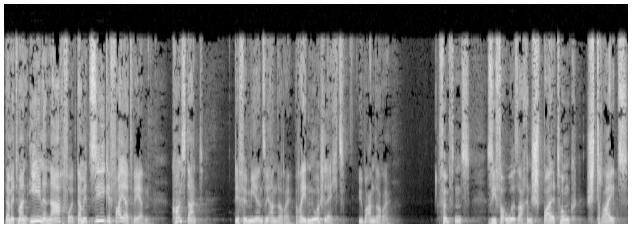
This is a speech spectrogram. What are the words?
Damit man ihnen nachfolgt. Damit sie gefeiert werden. Konstant diffamieren sie andere, reden nur schlecht über andere. Fünftens, sie verursachen Spaltung, Streit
